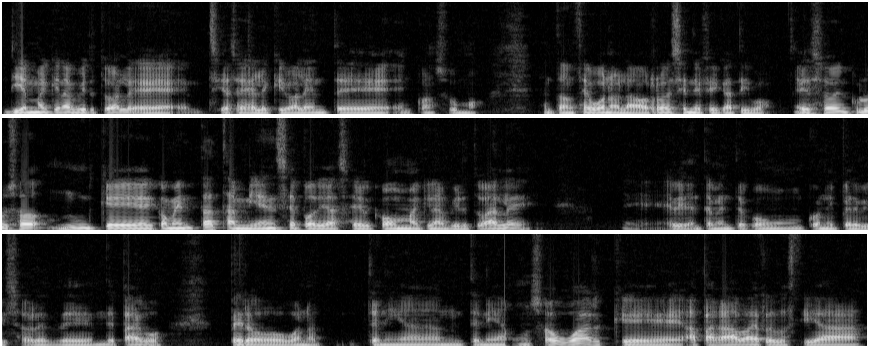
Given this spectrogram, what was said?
10 máquinas virtuales, eh, si ese es el equivalente en consumo. Entonces, bueno, el ahorro es significativo. Eso incluso mm, que comentas también se podía hacer con máquinas virtuales eh, evidentemente con, hipervisores de, pago, pero bueno, tenían, tenían un software que apagaba y reducía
